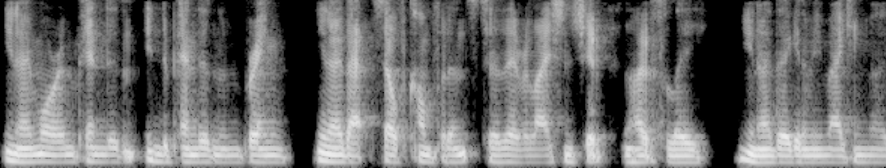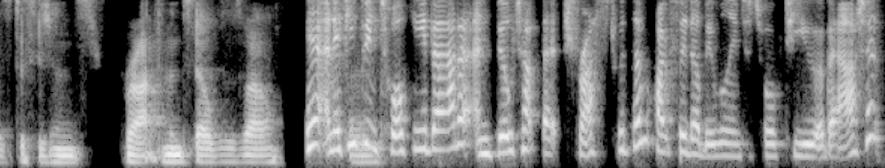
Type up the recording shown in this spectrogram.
you know, more independent, independent and bring, you know, that self confidence to their relationship, and hopefully, you know, they're going to be making those decisions right for themselves as well. Yeah. And if so. you've been talking about it and built up that trust with them, hopefully they'll be willing to talk to you about it.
